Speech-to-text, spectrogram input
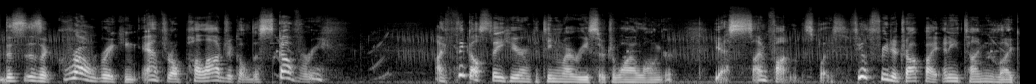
this is a groundbreaking anthropological discovery. I think I'll stay here and continue my research a while longer. Yes, I'm fond of this place. Feel free to drop by any time you like.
